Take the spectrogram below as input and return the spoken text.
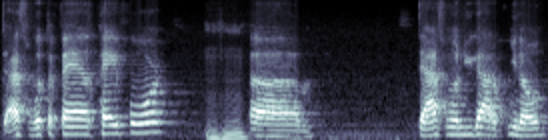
that's what the fans pay for. Mm-hmm. Um, that's when you got to you know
